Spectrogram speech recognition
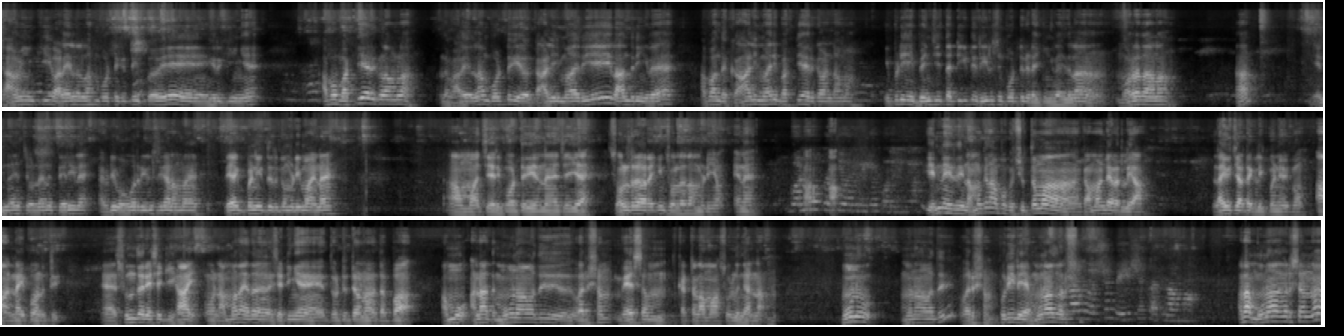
சாமிக்கு வளையலெல்லாம் போட்டுக்கிட்டு இப்போவே இருக்கீங்க. அப்போ பக்தியாக இருக்கலாம்லாம் அந்த வலையெல்லாம் போட்டு காளி மாதிரியே லாந்துறீங்களே. அப்போ அந்த காளி மாதிரி பக்தியாக இருக்க வேண்டாமா? இப்படி பெஞ்சு தட்டிக்கிட்டு ரீல்ஸு போட்டு கிடைக்குங்களே இதெல்லாம் முறைதானா? ஆ? என்ன சொல்லன்னு தெரியல. அப்படி ஒவ்வொரு ரீல்ஸுக்காக நம்ம ரியாக்ட் பண்ணிகிட்டு இருக்க முடியுமா என்ன? ஆமாம் சரி போட்டு என்ன செய்ய? சொல்கிற வரைக்கும் சொல்ல தான் முடியும் என்ன? என்ன இது? நமக்கு தான் அப்போ சுத்தமாக கமாண்டே வரலையா? லைவ் சாட்டை கிளிக் பண்ணி வைப்போம். ஆ அண்ணா இப்போ வந்துட்டு. சுந்தர் எசக்கி ஹாய் ஓ நம்ம தான் ஏதோ செட்டிங்கை தொட்டுட்டோம்னா தப்பா? அம்மு அண்ணா மூணாவது வருஷம் வேஷம் கட்டலாமா? சொல்லுங்க அண்ணா. மூணு மூணாவது வருஷம். புரியலையே மூணாவது வருஷம். அதான் மூணாவது வருஷம்னா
